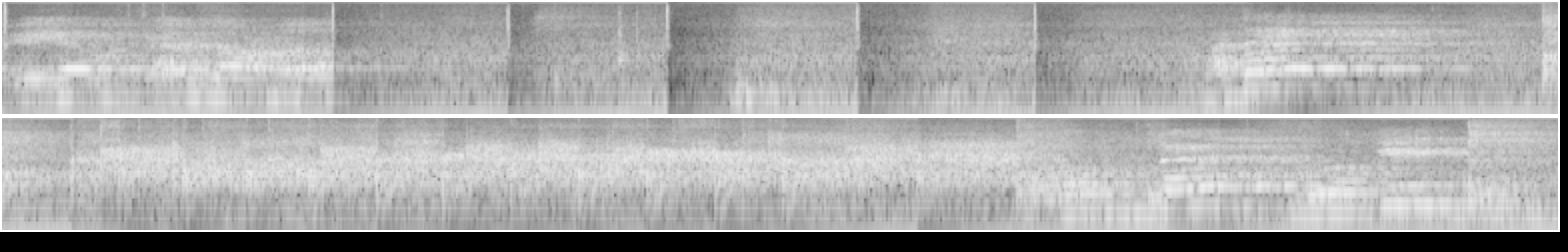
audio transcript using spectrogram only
There you go. Grab his arm Who's that? Rookie?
